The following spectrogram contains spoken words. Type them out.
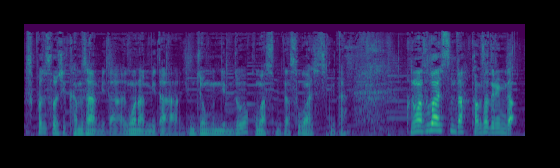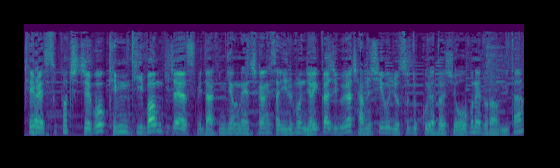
스포츠 소식 감사합니다. 응원합니다. 김정문 님도 고맙습니다. 수고하셨습니다. 그동안 수고하셨습니다. 감사드립니다. KBS 스포츠 제보 김기범 기자였습니다. 김경래 최강기사 1분 여기까지고요. 잠시 후 뉴스 듣고 8시 5분에 돌아옵니다.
